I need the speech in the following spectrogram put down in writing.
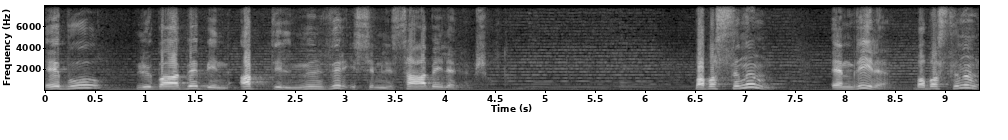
Ebu Lübabe bin Abdil Münzir isimli sahabeyle evlenmiş oldu. Babasının emriyle, babasının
